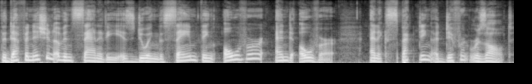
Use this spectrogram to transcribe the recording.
The definition of insanity is doing the same thing over and over and expecting a different result.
